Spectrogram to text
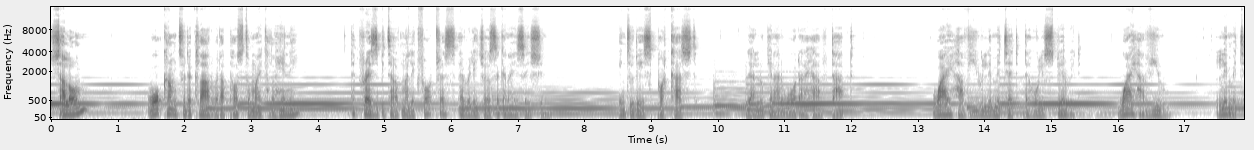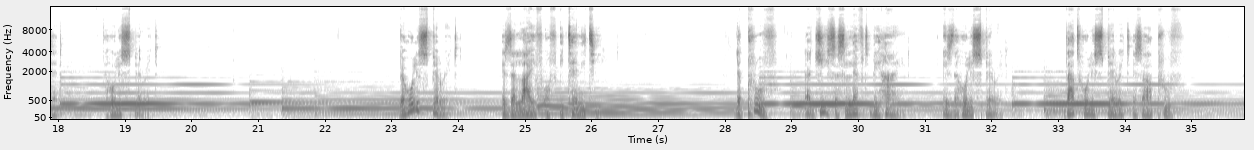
Shalom. Welcome to the Cloud with Apostle Michael Ohene, the presbyter of Malik Fortress, a religious organization. In today's podcast, we are looking at what I have dubbed Why Have You Limited the Holy Spirit? Why have you limited the Holy Spirit? The Holy Spirit is the life of eternity. The proof that Jesus left behind is the Holy Spirit. That Holy Spirit is our proof.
